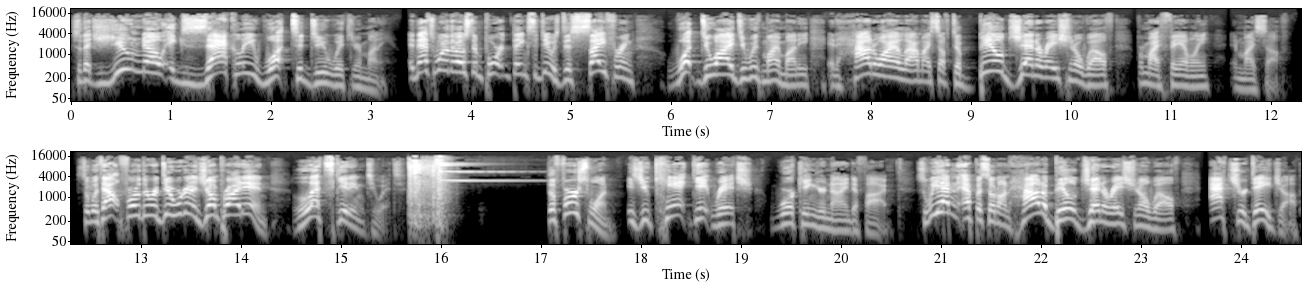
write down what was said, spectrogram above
so that you know exactly what to do with your money. And that's one of the most important things to do is deciphering what do I do with my money and how do I allow myself to build generational wealth for my family and myself. So without further ado, we're going to jump right in. Let's get into it. The first one is you can't get rich working your 9 to 5. So we had an episode on how to build generational wealth at your day job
